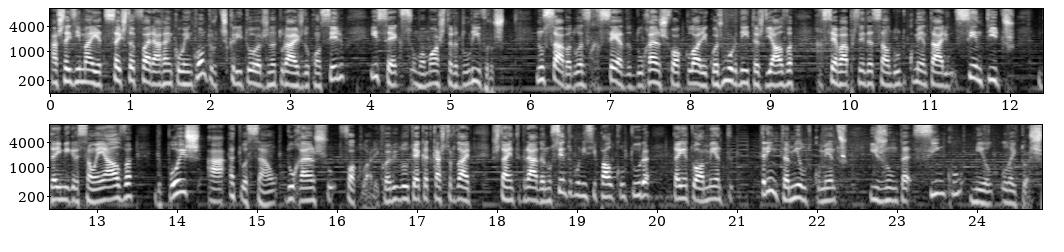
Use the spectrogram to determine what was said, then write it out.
Às seis e meia de sexta-feira arranca o encontro de escritores naturais do Conselho e segue-se uma mostra de livros. No sábado, a sede do Rancho Folclórico As Mornitas de Alva recebe a apresentação do documentário Sentidos da Imigração em Alva. Depois, há atuação do Rancho Folclórico. A Biblioteca de Castro Daire está integrada no Centro Municipal de Cultura, tem atualmente 30 mil documentos e junta 5 mil leitores.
